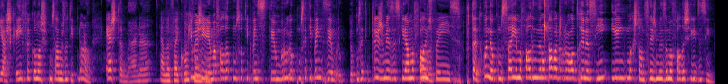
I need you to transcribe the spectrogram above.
E acho que aí foi quando nós começámos do tipo, não, não, esta mana... Ela veio com Porque tudo. imaginem, a Mafalda começou tipo em setembro, eu comecei tipo em dezembro. Eu comecei tipo três meses a seguir à Mafalda. Pois, foi isso. Portanto, quando eu comecei, a Mafalda ainda não estava a desbravar o terreno assim, e em uma questão de seis meses a Mafalda chega e diz assim:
